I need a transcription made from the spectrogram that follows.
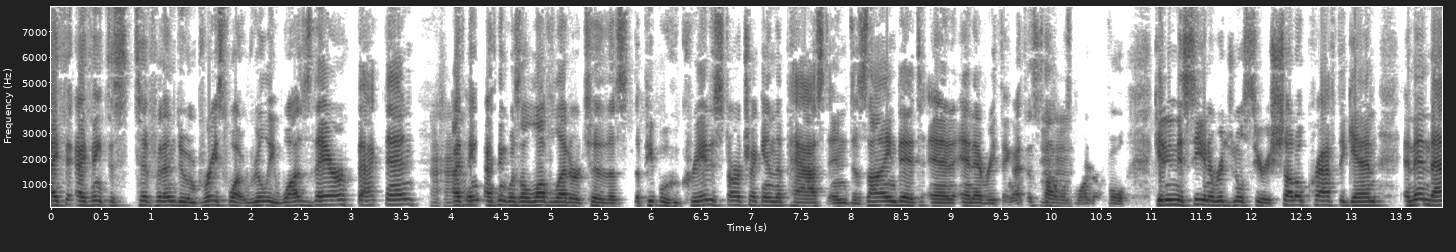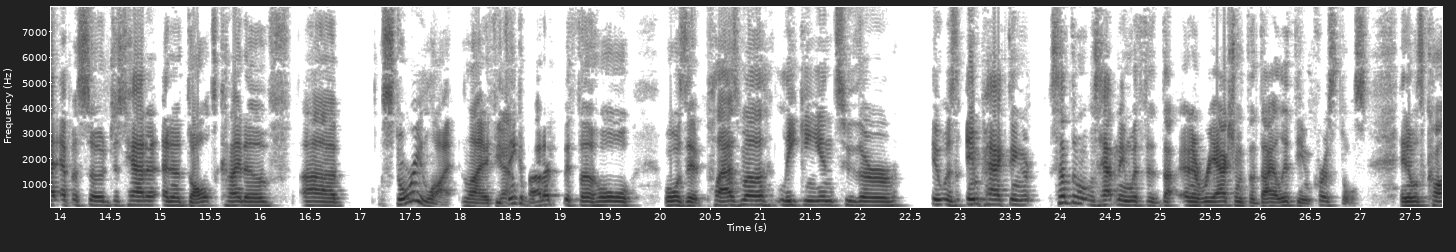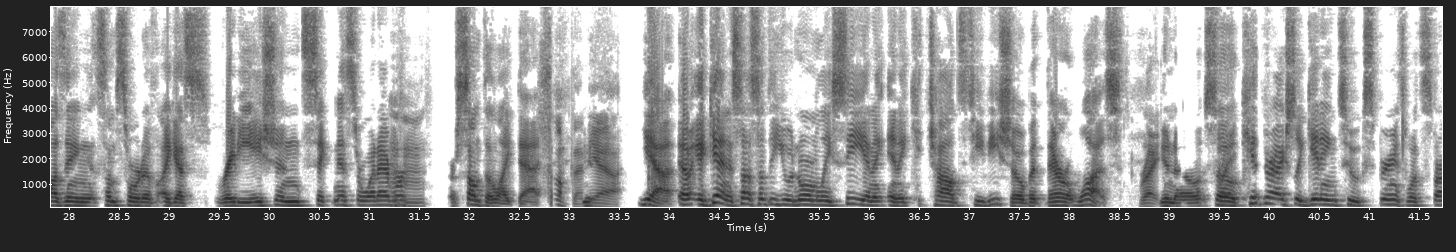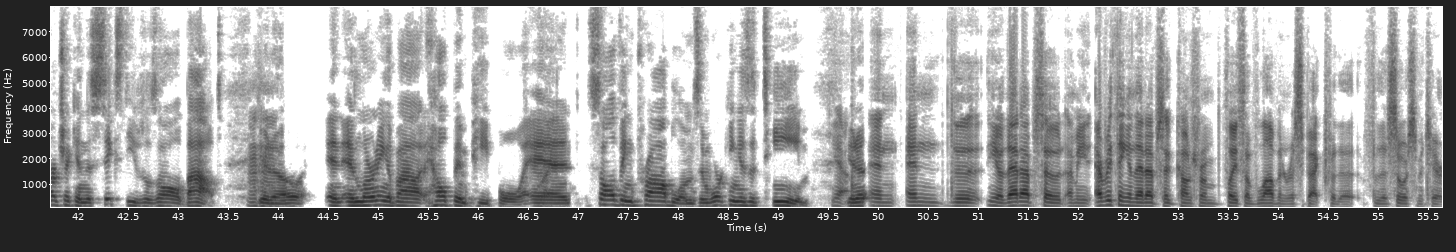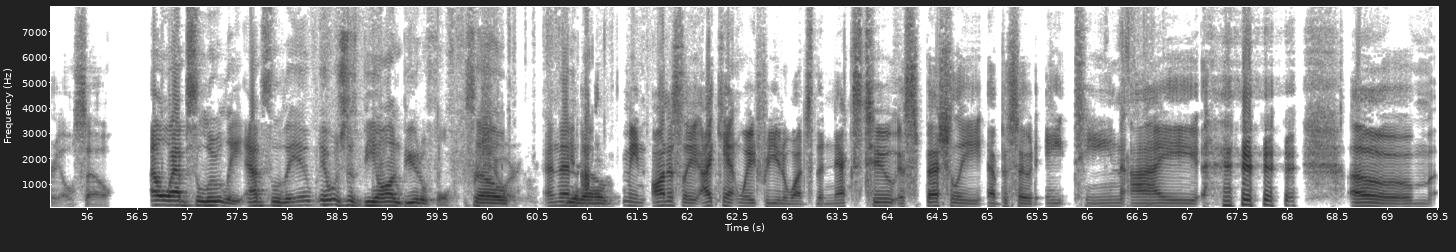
I, th- I think this to, for them to embrace what really was there back then, Mhm. I think I think was a love letter to the the people who created Star Trek in the past and designed it and and everything. I just thought Mhm. it was wonderful getting to see an original series shuttlecraft again, and then that episode just had a, an adult kind of uh, storyline. Line, if you Yeah. think about it, with the whole what was it, plasma leaking into their. It was impacting something that was happening with the in a reaction with the dilithium crystals, and it was causing some sort of, I guess, radiation sickness or whatever, Mhm. or something like that. Something, yeah. Yeah, again, it's not something you would normally see in a, in a child's TV show, but there it was. Right. You know, so Right. kids are actually getting to experience what Star Trek in the '60s was all about. You Mhm. know, and and learning about helping people and solving problems and working as a team. Yeah, you know- and and the you know that episode. I mean, everything in that episode comes from a place of love and respect for the for the source material. So Oh, absolutely, absolutely. It, it was just beyond beautiful. for So sure. and then you know, I mean, honestly, I can't wait for you to watch the next two, especially episode eighteen. I um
